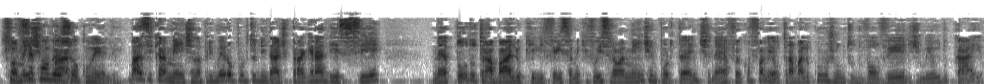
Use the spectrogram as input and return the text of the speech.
que você conversou com ele? Basicamente, na primeira oportunidade, para agradecer né, todo o trabalho que ele fez também, que foi extremamente importante, né? Foi o que eu falei, o trabalho conjunto do Valverde, meu e do Caio.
